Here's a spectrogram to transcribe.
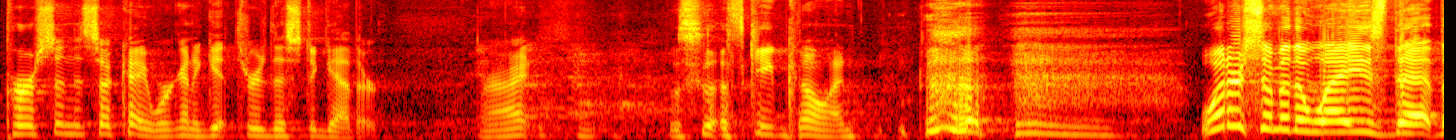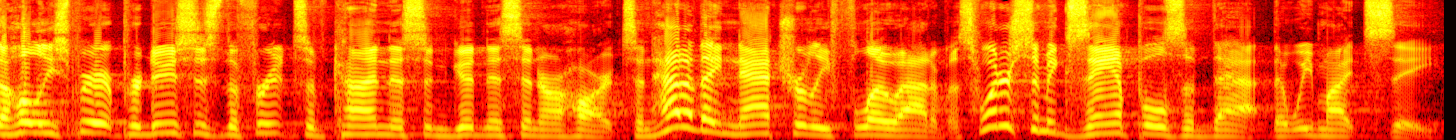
person, it's okay. We're going to get through this together. All right? Let's, let's keep going. what are some of the ways that the Holy Spirit produces the fruits of kindness and goodness in our hearts? And how do they naturally flow out of us? What are some examples of that that we might see?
